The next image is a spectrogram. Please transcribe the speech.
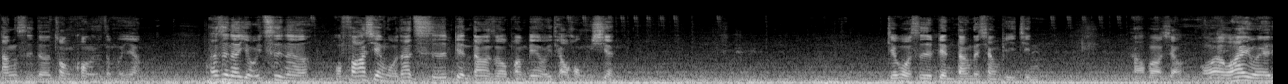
当时的状况是怎么样。但是呢，有一次呢，我发现我在吃便当的时候，旁边有一条红线，结果是便当的橡皮筋，好不好笑？我我还以为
